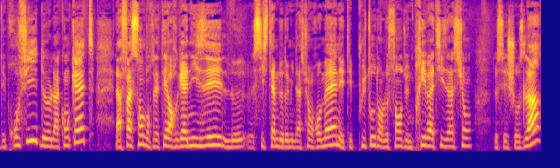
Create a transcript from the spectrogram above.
des profits de la conquête, la façon dont était organisé le système de domination romaine était plutôt dans le sens d'une privatisation de ces choses-là,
